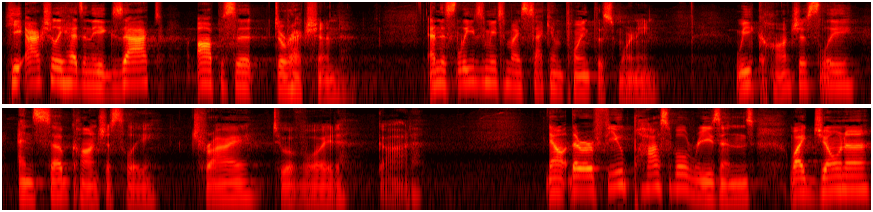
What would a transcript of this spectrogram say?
he actually heads in the exact opposite direction. And this leads me to my second point this morning. We consciously and subconsciously try to avoid God. Now, there are a few possible reasons why Jonah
